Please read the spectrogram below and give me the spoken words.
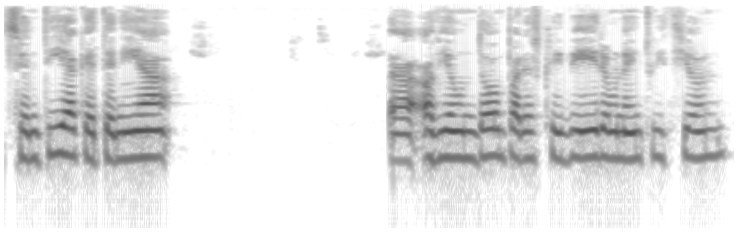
sentía que tenía había un don para escribir, una intuición,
